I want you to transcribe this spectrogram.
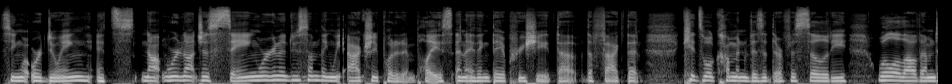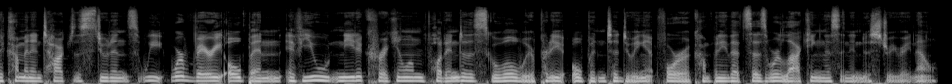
seeing what we're doing. It's not we're not just saying we're going to do something, we actually put it in place. And I think they appreciate that the fact that kids will come and visit their facility, we'll allow them to come in and talk to the students. We we're very open. If you need a curriculum put into the school, we're pretty open to doing it for a company that says we're lacking this in industry right now.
